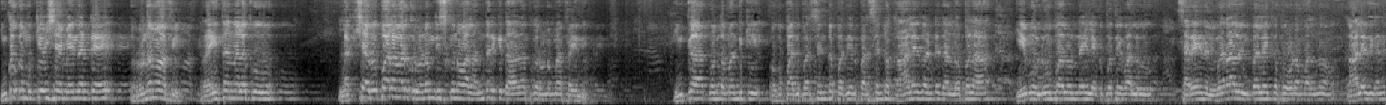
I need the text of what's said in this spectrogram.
ఇంకొక ముఖ్య విషయం ఏంటంటే రుణమాఫీ. రైతన్నలకు లక్ష రూపాయల వరకు రుణం తీసుకున్న వాళ్ళందరికీ దాదాపుగా రుణమాఫీ అయింది. ఇంకా కొంతమందికి ఒక పది పర్సెంట్ పదిహేను పర్సెంట్ కాలేదు అంటే దాని లోపల ఏవో లోపాలు ఉన్నాయి లేకపోతే వాళ్ళు సరైన వివరాలు ఇవ్వలేకపోవడం వలన కాలేదు. కానీ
